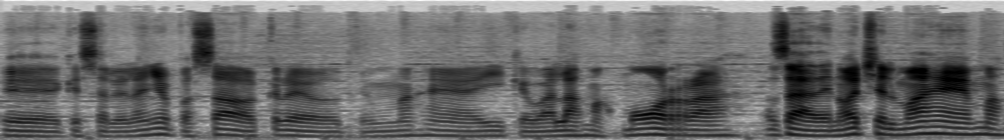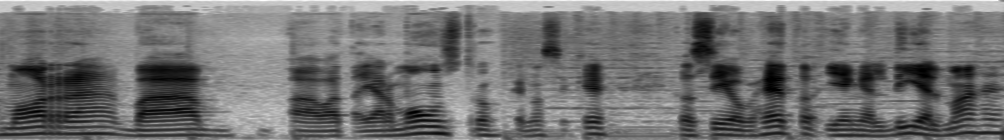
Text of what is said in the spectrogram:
eh, que salió el año pasado, creo. De un maje ahí que va a las mazmorras. O sea, de noche el maje es mazmorra, va a batallar monstruos, que no sé qué consigue objetos y en el día el maje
